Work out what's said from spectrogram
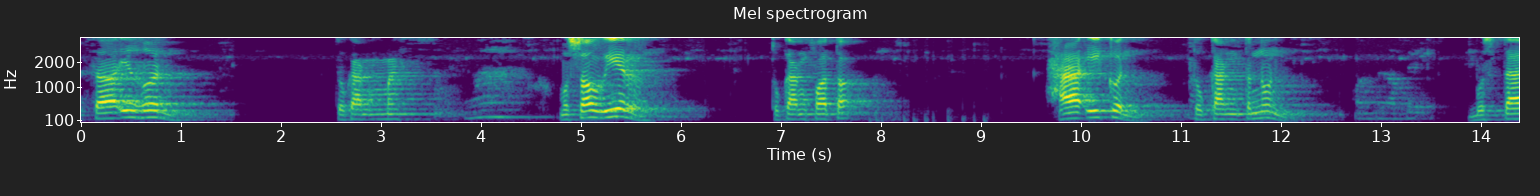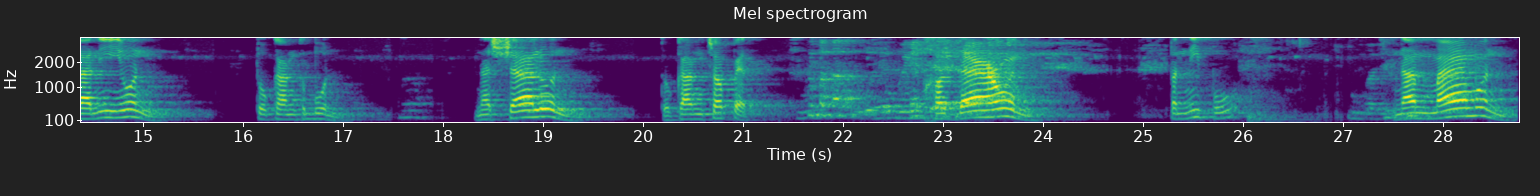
Saighun tukang emas. Musawir tukang foto haikun tukang tenun. Bustaniun tukang kebun. Nasyalun tukang copet. Khodaun penipu. Namamun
